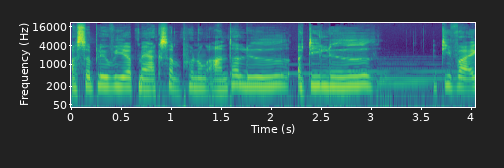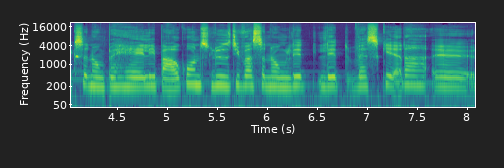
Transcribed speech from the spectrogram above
Og så blev vi opmærksom på nogle andre lyde, og de lyde, de var ikke så nogle behagelige baggrundslyde, de var så nogle lidt, lidt hvad sker der? Øh,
